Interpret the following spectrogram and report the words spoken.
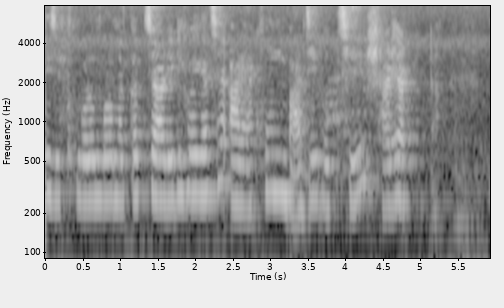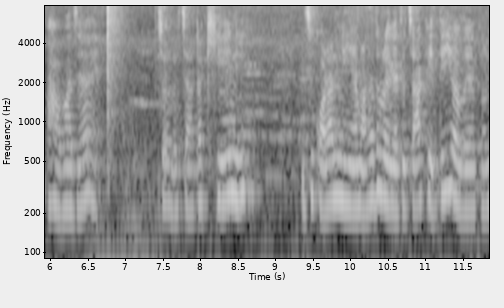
এই যে গরম গরম এক কাপ চা রেডি হয়ে গেছে, আর এখন বাজে হচ্ছে সাড়ে আটটা। ভাবা যায়? চলো চাটা খেয়ে নিই কিছু করার নেই মাথা ধরে গেছে, চা খেতেই হবে এখন।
